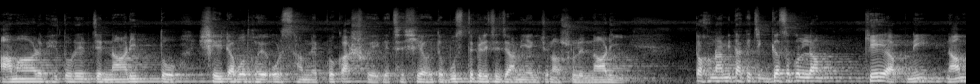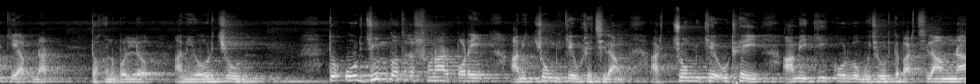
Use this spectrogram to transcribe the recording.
আমার ভেতরের যে নারীত্ব, সেইটা বোধহয় ওর সামনে প্রকাশ হয়ে গেছে। সে হয়তো বুঝতে পেরেছে যে আমি একজন আসলে নারী। তখন আমি তাকে জিজ্ঞাসা করলাম, কে আপনি? নাম কি আপনার? তখন বলল, আমি অর্জুন। তো অর্জুন কথাটা শোনার পরেই আমি চমকে উঠেছিলাম। আর চমকে উঠেই আমি কি করব বুঝে উঠতে পারছিলাম না।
